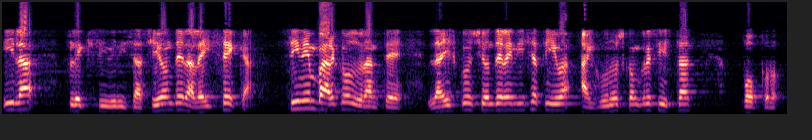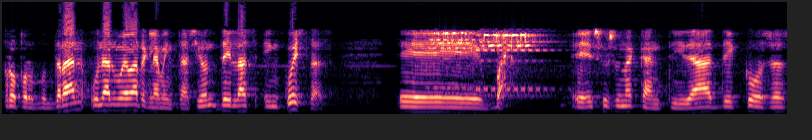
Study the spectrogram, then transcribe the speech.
y la flexibilización de la ley seca. Sin embargo, durante la discusión de la iniciativa, algunos congresistas propondrán una nueva reglamentación de las encuestas. Eh, bueno, eso es una cantidad de cosas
